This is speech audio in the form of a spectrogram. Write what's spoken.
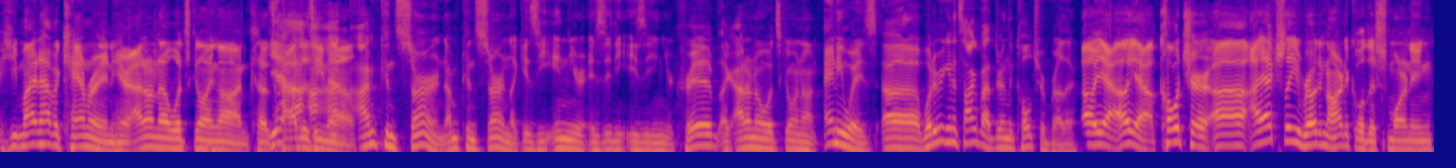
he might have a camera in here. I don't know what's going on because yeah, how does he know? I, am concerned. I'm concerned. Like, is he in your? Is it? Is he in your crib? Like, I don't know what's going on. Anyways, uh, what are we going to talk about during the culture, brother? Oh yeah, oh yeah, culture. Uh, I actually wrote an article this morning,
